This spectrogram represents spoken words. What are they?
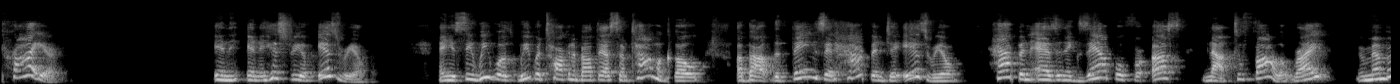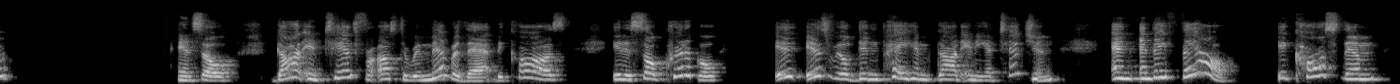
prior in, in the history of Israel. And you see, we was we were talking about that some time ago about the things that happened to Israel happen as an example for us not to follow, right? Remember? And so God intends for us to remember that because it is so critical. It, Israel didn't pay him God any attention, and and they fell. It cost them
